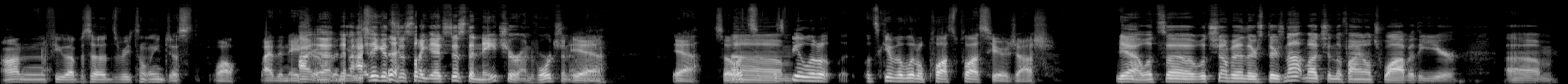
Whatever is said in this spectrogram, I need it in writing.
on a few episodes recently. Just well, by the nature I, of the uh, I think it's just like, it's just the nature, unfortunately. Yeah. Yeah. So let's let's Um, be a little let's give a little plus plus here, Josh. Yeah, let's uh let's jump in. There's there's not much in the final twab of the year. Um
